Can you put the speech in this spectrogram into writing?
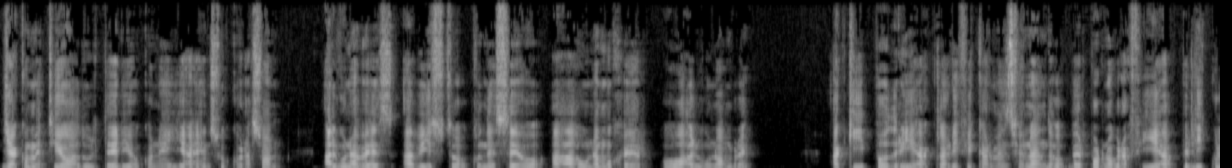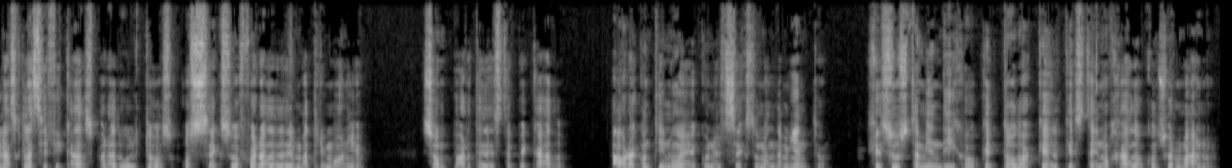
ya cometió adulterio con ella en su corazón. ¿Alguna vez ha visto con deseo a una mujer o a algún hombre? Aquí podría clarificar mencionando ver pornografía, películas clasificadas para adultos o sexo fuera del matrimonio. Son parte de este pecado. Ahora continúe con el sexto mandamiento. Jesús también dijo que todo aquel que esté enojado con su hermano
